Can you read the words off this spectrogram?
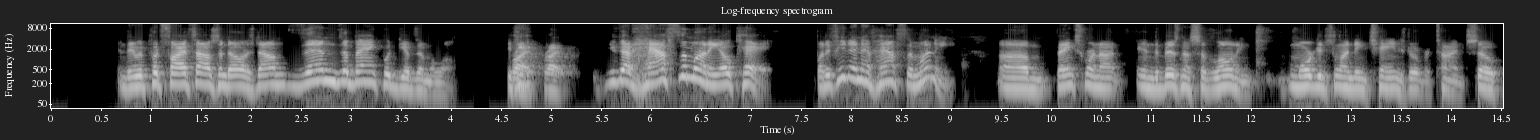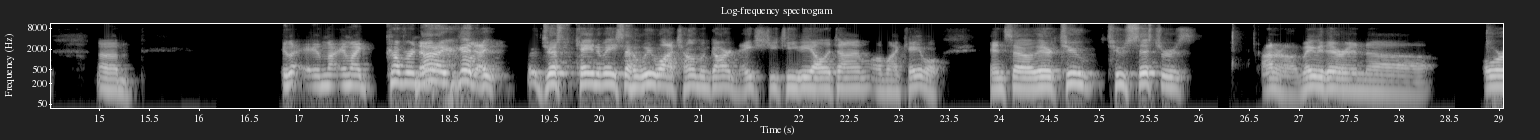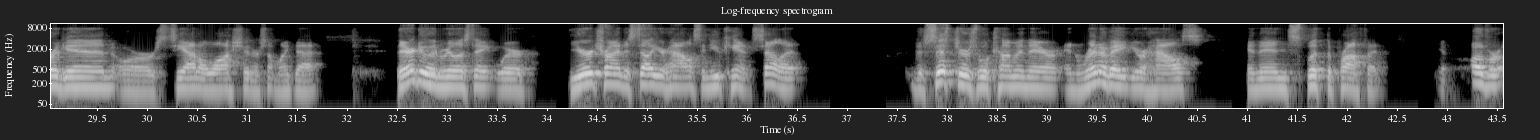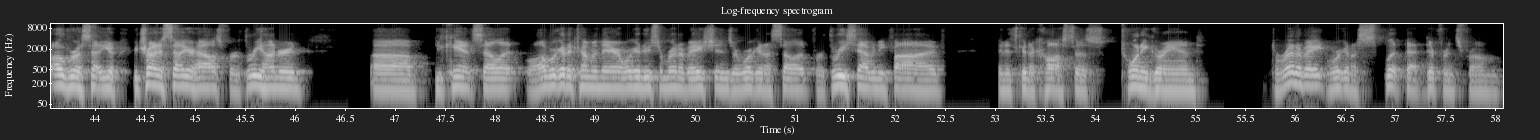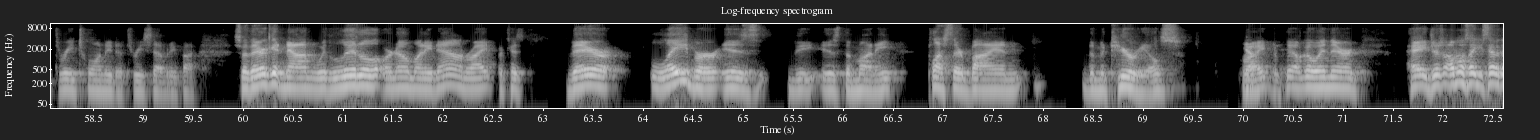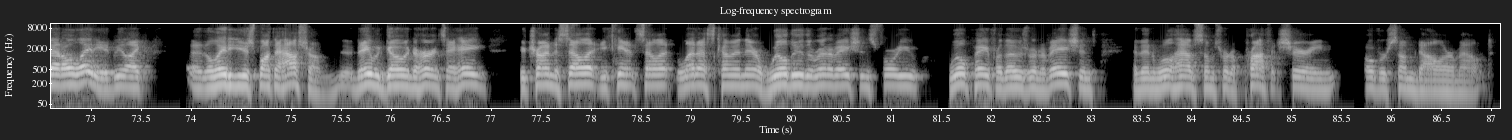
and they would put $5000 down then the bank would give them a loan if right you, right you got half the money, okay. But if you didn't have half the money, um, banks were not in the business of loaning. Mortgage lending changed over time. So, um, am I am I covering? No, no, you're good. I just came to me. So we watch Home and Garden HGTV all the time on my cable, and so there are two two sisters. I don't know. Maybe they're in uh, Oregon or Seattle, Washington, or something like that. They're doing real estate where you're trying to sell your house and you can't sell it. The sisters will come in there and renovate your house and then split the profit yep. over over a sell. You're, you're trying to sell your house for 300. Uh, you can't sell it. Well, we're going to come in there. We're going to do some renovations, or we're going to sell it for 375, and it's going to cost us 20 grand to renovate. And we're going to split that difference from 320 to 375. So they're getting down with little or no money down, right? Because their labor is the is the money, plus they're buying the materials, right? But they'll go in there and hey, just almost like you said with that old lady, it'd be like uh, the lady you just bought the house from. They would go into her and say, Hey, you're trying to sell it, you can't sell it. Let us come in there. We'll do the renovations for you. We'll pay for those renovations, and then we'll have some sort of profit sharing over some dollar amount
